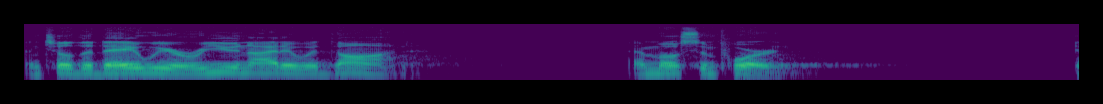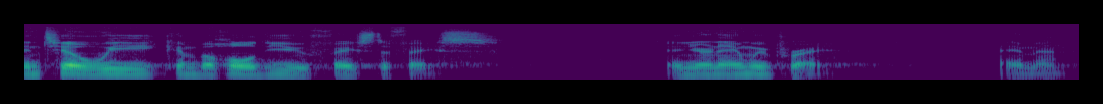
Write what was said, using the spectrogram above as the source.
until the day we are reunited with Don. And most important, until we can behold you face to face. In your name we pray. Amen.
